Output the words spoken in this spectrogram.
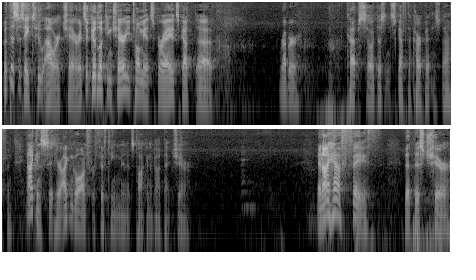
But this is a two hour chair. It's a good looking chair. You told me it's gray. It's got uh, rubber cups so it doesn't scuff the carpet and stuff. And, and I can sit here. I can go on for 15 minutes talking about that chair. And I have faith that this chair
